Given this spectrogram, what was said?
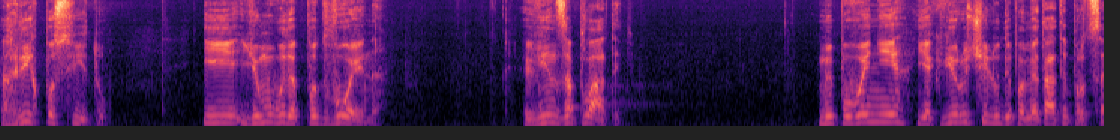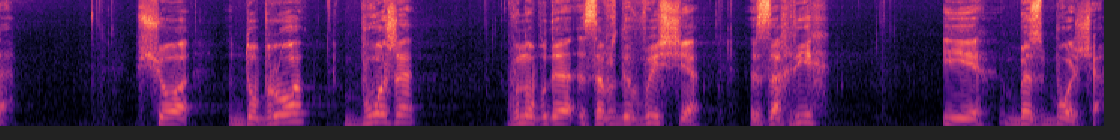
гріх по світу. І йому буде подвоєно. Він заплатить. Ми повинні, як віручі люди, пам'ятати про це, що добро Боже, воно буде завжди вище за гріх і безбожжя.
